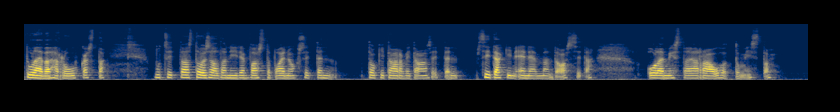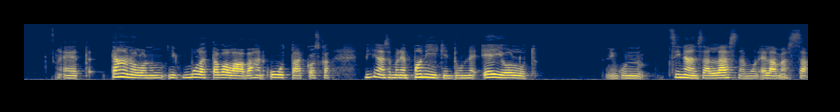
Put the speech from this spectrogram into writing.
tulee vähän ruuhkasta. Mutta sitten taas toisaalta niiden vastapainoksi sitten toki tarvitaan sitten sitäkin enemmän taas sitä olemista ja rauhoittumista. Tämä on ollut niin mulle tavallaan vähän uutta, että koska mikään semmoinen paniikin tunne ei ollut niin kuin sinänsä läsnä mun elämässä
